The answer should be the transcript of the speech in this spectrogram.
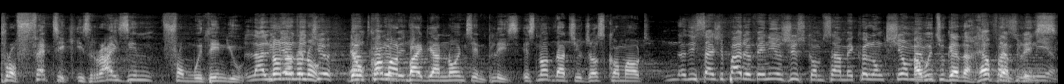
prophetic is rising from within you. No, no, no, no. They'll come out by the anointing, please. It's not that you just come out. Il s'agit pas de venir juste comme ça, mais que l'onction Are we together? Help them, please.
